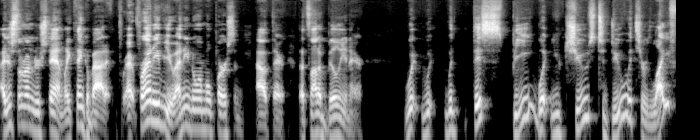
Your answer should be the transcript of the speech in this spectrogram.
I just don't understand. Like think about it. For, for any of you any normal person out there that's not a billionaire would, would, would this be what you choose to do with your life?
